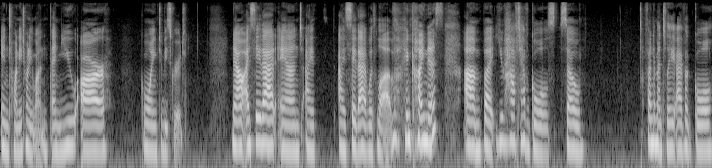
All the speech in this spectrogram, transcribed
in 2021, then you are going to be screwed. Now, I say that and I I say that with love and kindness, um, but you have to have goals. So fundamentally, I have a goal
